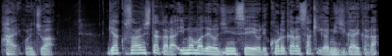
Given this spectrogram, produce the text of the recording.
はい、こんにちは。逆算したから今までの人生よりこれから先が短いから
